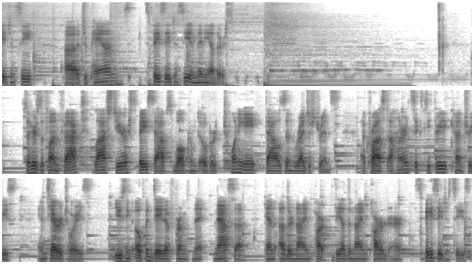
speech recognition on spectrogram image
Agency, uh, Japan Space Agency, and many others. So here's a fun fact. Last year, Space Apps welcomed over 28,000 registrants across 163 countries and territories using open data from NASA and other nine part, the other nine partner space agencies.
